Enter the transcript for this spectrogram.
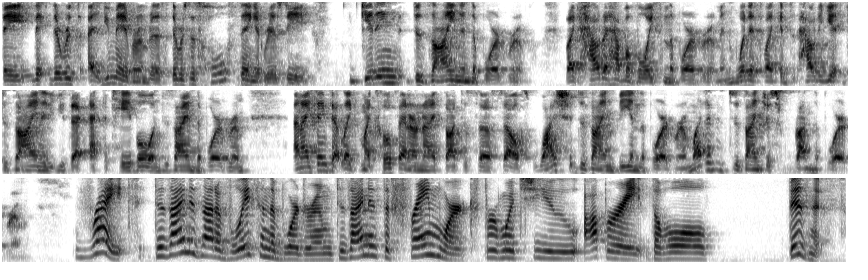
They, they, there was, uh, you may have remembered this, there was this whole thing at RISD getting design in the boardroom, like how to have a voice in the boardroom. And what if like a, how to get design at the table and design in the boardroom. And I think that like my co-founder and I thought to ourselves, why should design be in the boardroom? Why doesn't design just run the boardroom? Right. Design is not a voice in the boardroom. Design is the framework from which you operate the whole business.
